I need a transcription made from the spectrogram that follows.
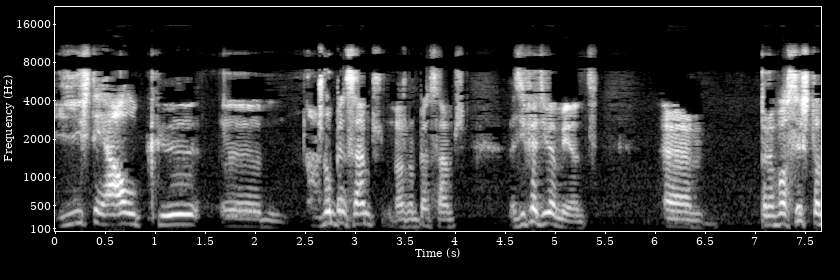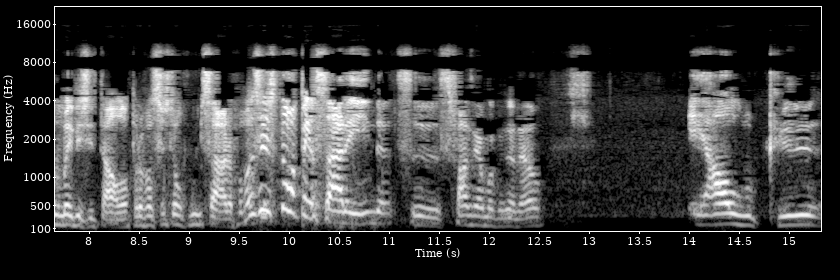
e isto é algo que um, nós não pensamos, nós não pensamos, mas efetivamente, um, para vocês que estão no meio digital, ou para vocês que estão a começar, ou para vocês que estão a pensar ainda se, se fazem alguma coisa ou não, é algo que,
